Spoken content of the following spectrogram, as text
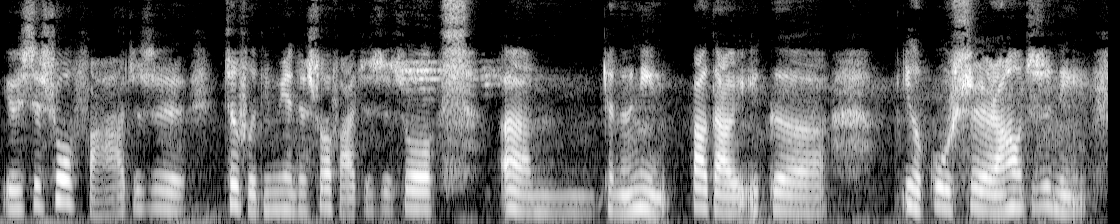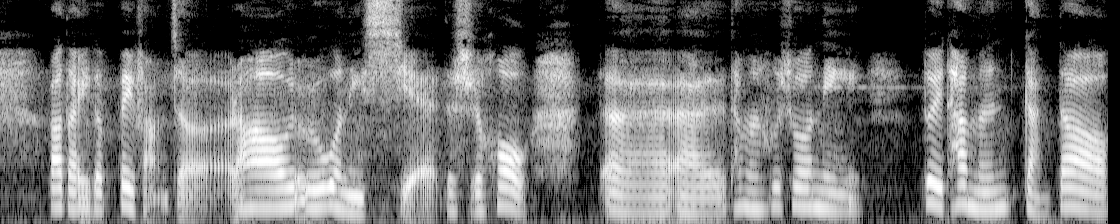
有一些说法，就是政府里面的说法，就是说，嗯，可能你报道一个一个故事，然后就是你报道一个被访者，然后如果你写的时候。呃呃，他们会说你对他们感到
